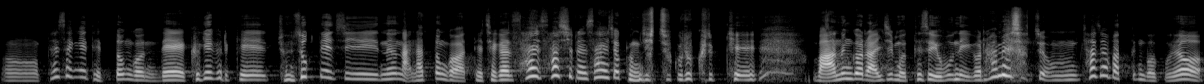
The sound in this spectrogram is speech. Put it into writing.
어, 태생이 됐던 건데 그게 그렇게 존속되지는 않았던 것 같아요. 제가 사, 사실은 사회적 경제 쪽으로 그렇게 많은 걸 알지 못해서 이번에 이걸 하면서 좀 찾아봤던 거고요.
